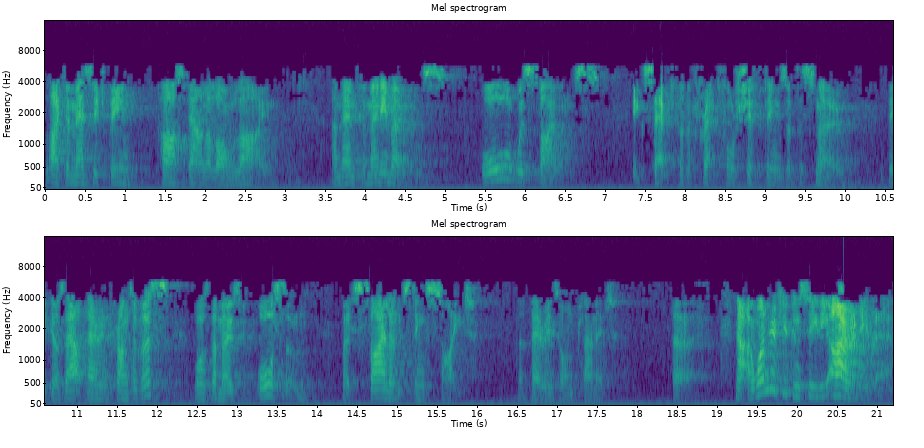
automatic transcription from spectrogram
like a message being passed down a long line. And then for many moments, all was silence except for the fretful shiftings of the snow, because out there in front of us was the most awesome but silencing sight that there is on planet Earth. Now, I wonder if you can see the irony there.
